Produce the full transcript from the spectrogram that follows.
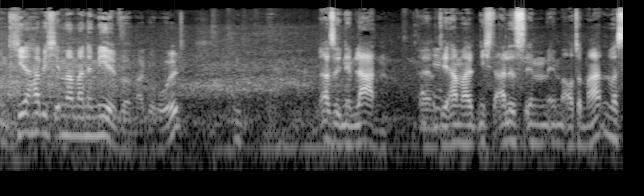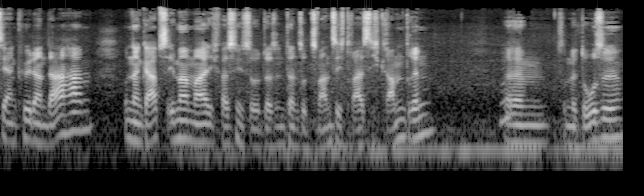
Und hier habe ich immer meine Mehlwürmer geholt. Also in dem Laden. Ähm, Okay. Die haben halt nicht alles im, im Automaten, was sie an Ködern da haben. Und dann gab's immer mal, ich weiß nicht so, da sind dann so 20, 30 Gramm drin. Ähm, so eine Dose,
